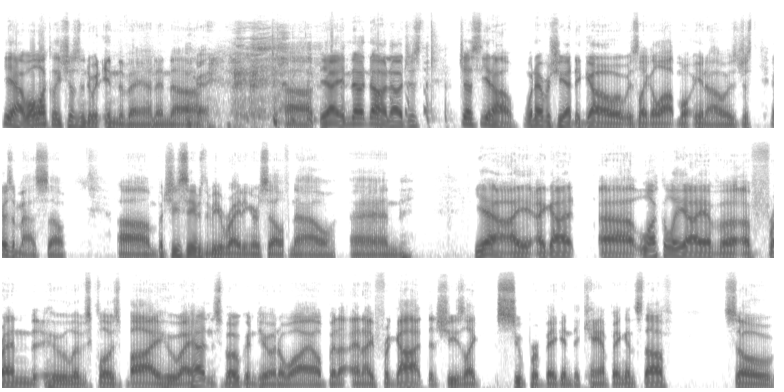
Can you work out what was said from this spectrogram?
yeah. Well, luckily she doesn't do it in the van, and uh, Okay. uh, yeah, no, no, no, just, just you know, whenever she had to go, it was like a lot more. You know, it was just, it was a mess. So, um, but she seems to be writing herself now, and yeah, I, I got. Uh, luckily, I have a, a friend who lives close by who I hadn't spoken to in a while, but and I forgot that she's like super big into camping and stuff. So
